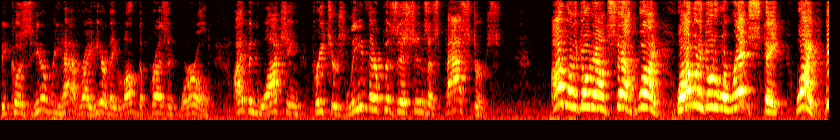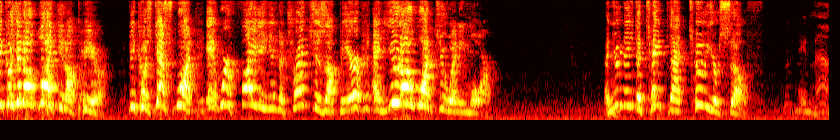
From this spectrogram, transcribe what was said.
Because here we have right here, they love the present world. I've been watching preachers leave their positions as pastors. I want to go down south. Why? Well, I want to go to a red state. Why? Because you don't like it up here. Because guess what? It, we're fighting in the trenches up here, and you don't want to anymore. And you need to take that to yourself. Amen.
